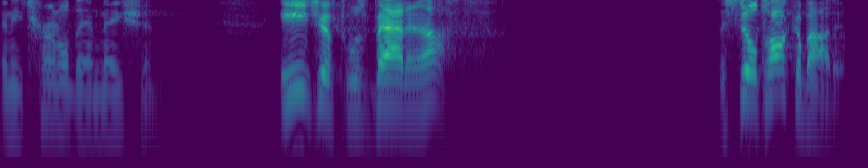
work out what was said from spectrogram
and eternal damnation. Egypt was bad enough. They still talk about it.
